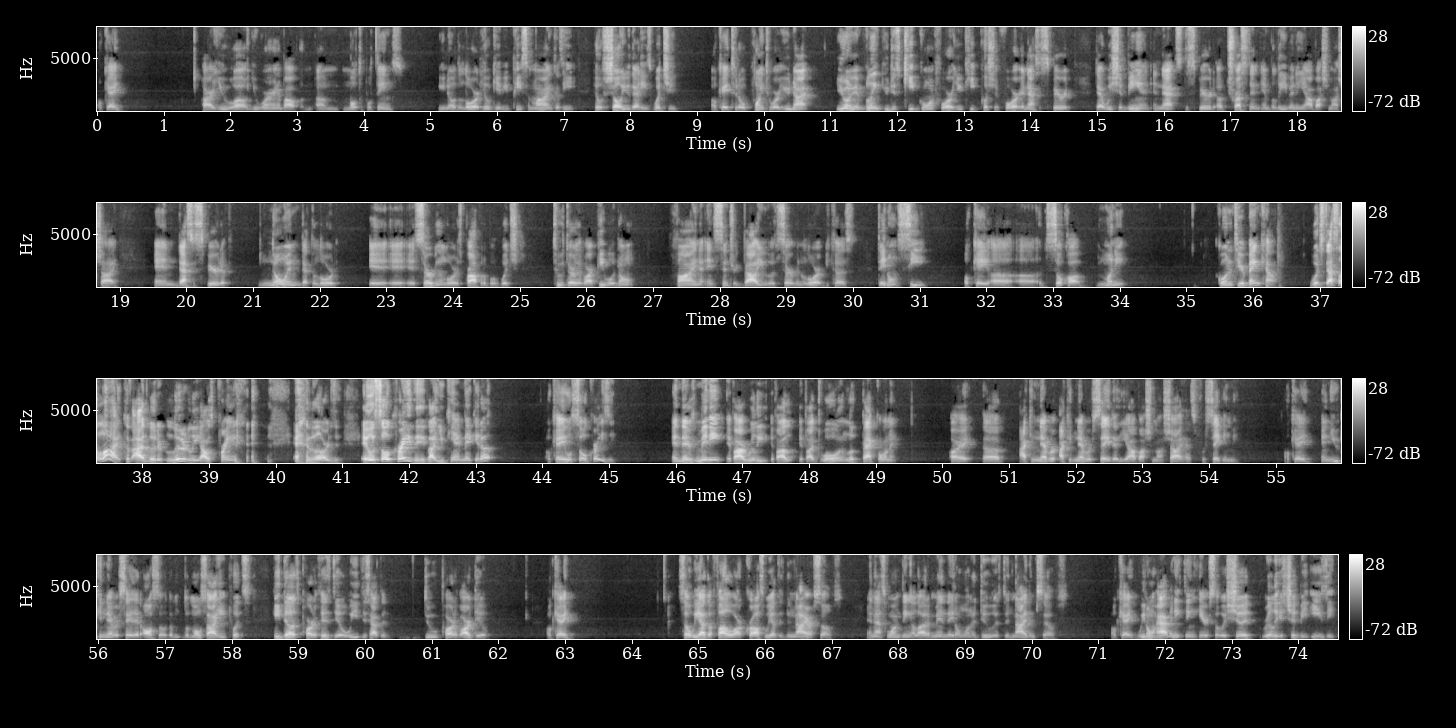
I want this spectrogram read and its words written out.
Okay. Are you uh, you worrying about um, multiple things? You know, the Lord, He'll give you peace of mind because He He'll show you that He's with you. Okay, to the point to where you're not, you don't even blink. You just keep going forward. You keep pushing forward, and that's the spirit that we should be in, and that's the spirit of trusting and believing in Yahweh Shai, and that's the spirit of knowing that the Lord is, is serving the Lord is profitable, which two thirds of our people don't find an intrinsic value of serving the Lord because they don't see, okay, uh, uh, so-called money going into your bank account, which that's a lie. Because I literally, literally, I was praying, and the Lord, it was so crazy. Like you can't make it up. Okay, it was so crazy. And there's many. If I really, if I, if I dwell and look back on it, all right, uh, I can never, I can never say that Yahweh Shai has forsaken me. Okay, and you can never say that. Also, the the Most High He puts He does part of His deal. We just have to do part of our deal. Okay. So we have to follow our cross. We have to deny ourselves, and that's one thing a lot of men they don't want to do is deny themselves. Okay, we don't have anything here, so it should really it should be easy.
